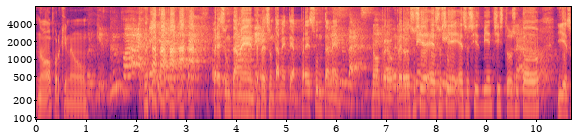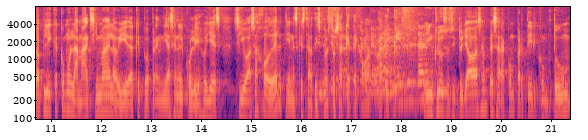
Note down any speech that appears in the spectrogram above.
No, porque no. Porque es culpa. Presuntamente, presuntamente, presuntamente. No, pero, pero eso sí, eso sí, eso sí es bien chistoso y todo, y eso aplica como la máxima de la vida que tú aprendías en el colegio y es, si vas a joder, tienes que estar dispuestos a que te jodan. Incluso si tú ya vas a empezar a compartir, tú,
